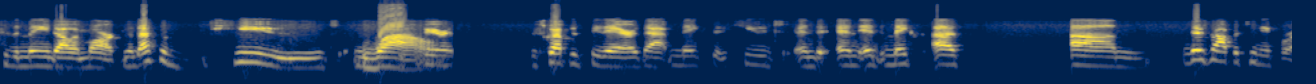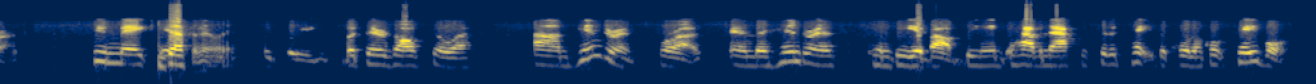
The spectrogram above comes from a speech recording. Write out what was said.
to the million dollar mark. Now, that's a huge wow. discrepancy there that makes it huge, and, and it makes us, um, there's opportunity for us to make it Definitely. Big, but there's also a um, hindrance for us, and the hindrance can be about being having access to the ta- the quote unquote table,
